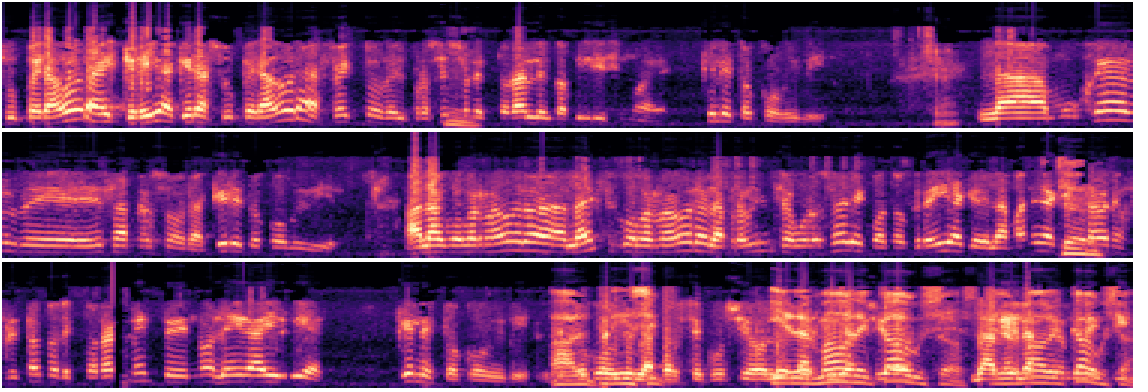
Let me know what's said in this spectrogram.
superadora, él creía que era superadora a efectos del proceso mm. electoral del 2019. ¿Qué le tocó vivir? La mujer de esa persona, ¿qué le tocó vivir? A la gobernadora, a la ex gobernadora de la provincia de Buenos Aires cuando creía que de la manera que estaban enfrentando electoralmente no le iba a ir bien. ¿Qué les tocó vivir? Les tocó vivir la persecución, y el armado de causas, la el armado de causas,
